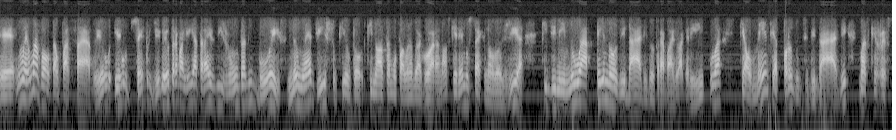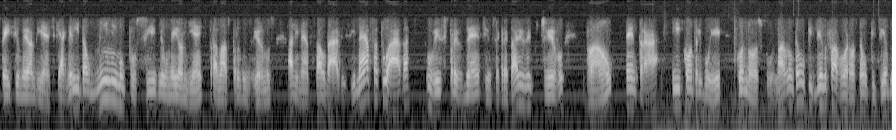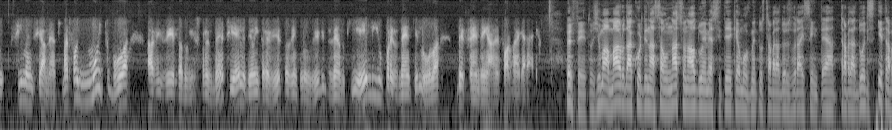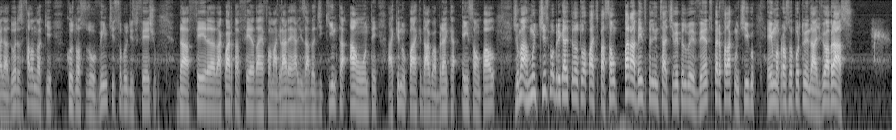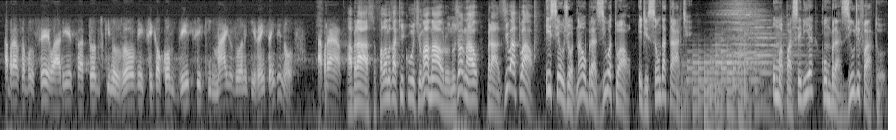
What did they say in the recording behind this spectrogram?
é, não é uma volta ao passado. Eu, eu sempre digo, eu trabalhei atrás de junta de bois. Não é disso que, eu tô, que nós estamos falando agora. Nós queremos tecnologia que diminua a penosidade do trabalho agrícola, que aumente a produtividade, mas que respeite o meio ambiente, que agrida o mínimo possível o meio ambiente para nós produzirmos alimentos saudáveis. E nessa atuada, o vice-presidente e o secretário executivo vão entrar e contribuir conosco. Nós não estamos pedindo favor, nós estamos pedindo financiamento. Mas foi muito boa a visita do vice-presidente e ele deu entrevistas, inclusive, dizendo que ele e o presidente Lula defendem a reforma agrária. Perfeito. Gilmar Mauro, da Coordenação Nacional do MST, que é o Movimento dos Trabalhadores Rurais Sem Terra, Trabalhadores e Trabalhadoras, falando aqui com os nossos ouvintes sobre o desfecho da feira, da quarta-feira da Reforma Agrária, realizada de quinta a ontem, aqui no Parque da Água Branca, em São Paulo. Gilmar, muitíssimo obrigado pela tua participação, parabéns pela iniciativa e pelo evento. Espero falar contigo em uma próxima oportunidade, viu? Abraço. Abraço a você, Larissa, a todos que nos ouvem. Fica o convite que maio do ano que vem tem de novo. Abraço. Abraço. Falamos aqui com o Gilmar Mauro no Jornal Brasil Atual. Esse é o Jornal Brasil Atual, edição da tarde. Uma parceria com Brasil de Fato.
